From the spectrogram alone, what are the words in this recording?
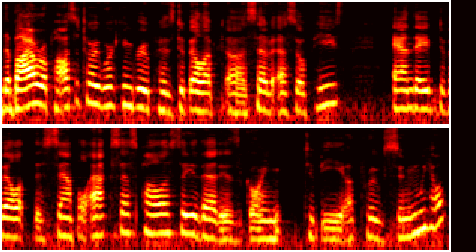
the biorepository working group has developed a set of SOPs and they've developed this sample access policy that is going to be approved soon, we hope.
